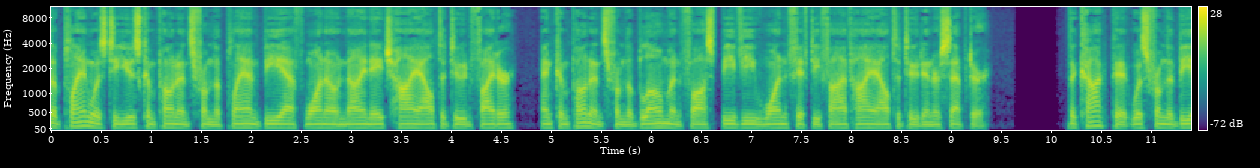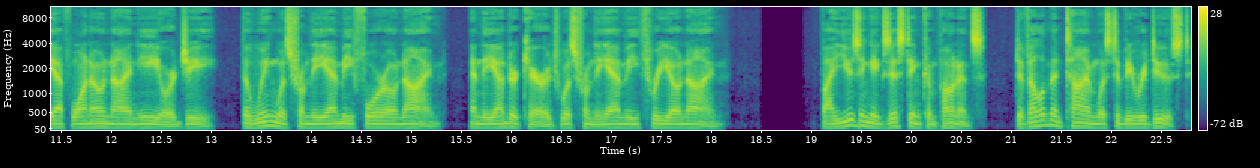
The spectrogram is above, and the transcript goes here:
The plan was to use components from the planned Bf-109H high-altitude fighter, and components from the Blohm and Voss BV-155 high-altitude interceptor. The cockpit was from the Bf-109E or G, the wing was from the Me-409, and the undercarriage was from the Me-309. By using existing components, development time was to be reduced.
